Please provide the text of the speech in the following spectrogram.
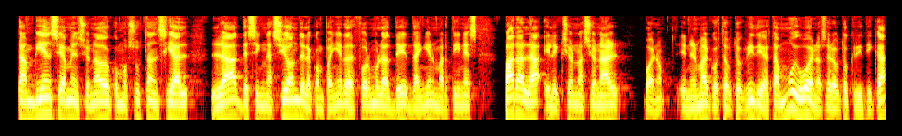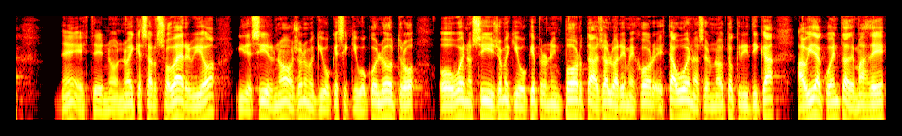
también se ha mencionado como sustancial la designación de la compañera de fórmula de Daniel Martínez para la elección nacional. Bueno, en el marco de esta autocrítica está muy bueno hacer autocrítica, ¿eh? Este, no, no, hay que ser soberbio y decir, no, yo no me equivoqué, se equivocó el otro, o bueno, sí, yo me equivoqué, pero no importa, ya lo haré mejor. Está bueno hacer una autocrítica, habida cuenta además de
